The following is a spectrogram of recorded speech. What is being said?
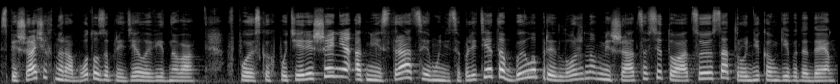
спешащих на работу за пределы Видного. В поисках пути решения администрации муниципалитета было предложено вмешаться в ситуацию сотрудникам ГИБДД.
